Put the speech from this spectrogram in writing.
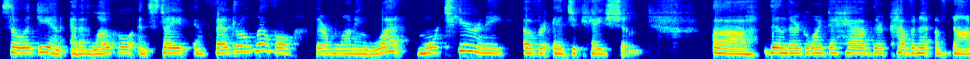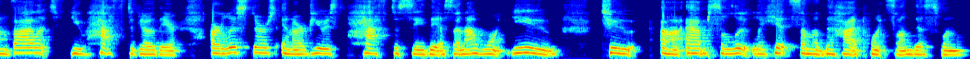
So again, at a local and state and federal level, they're wanting what? More tyranny over education. Uh, then they're going to have their covenant of nonviolence. You have to go there. Our listeners and our viewers have to see this. And I want you to uh, absolutely hit some of the high points on this one.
